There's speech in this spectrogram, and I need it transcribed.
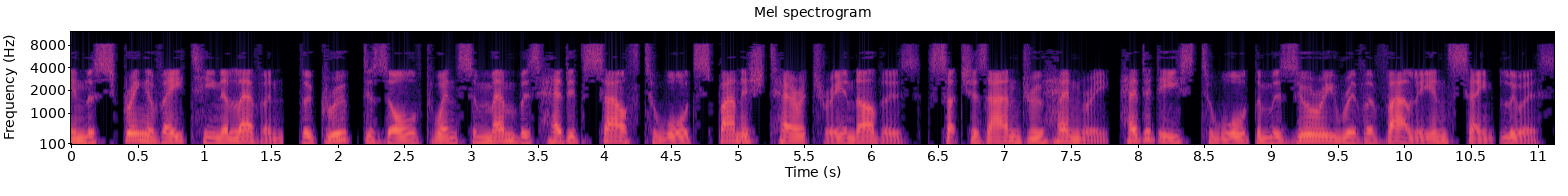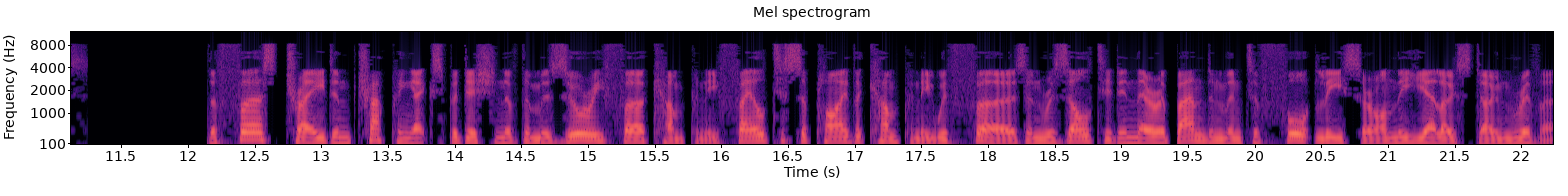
In the spring of 1811, the group dissolved when some members headed south toward Spanish territory and others such as Andrew Henry headed east toward the Missouri River Valley and St. Louis. The first trade and trapping expedition of the Missouri Fur Company failed to supply the company with furs and resulted in their abandonment of Fort Lisa on the Yellowstone River.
